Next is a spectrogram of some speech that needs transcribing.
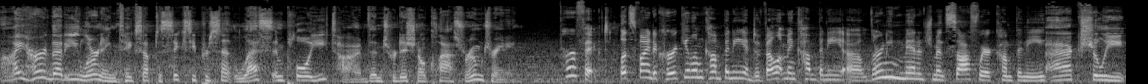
I heard that e learning takes up to 60% less employee time than traditional classroom training. Perfect. Let's find a curriculum company, a development company, a learning management software company. Actually,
